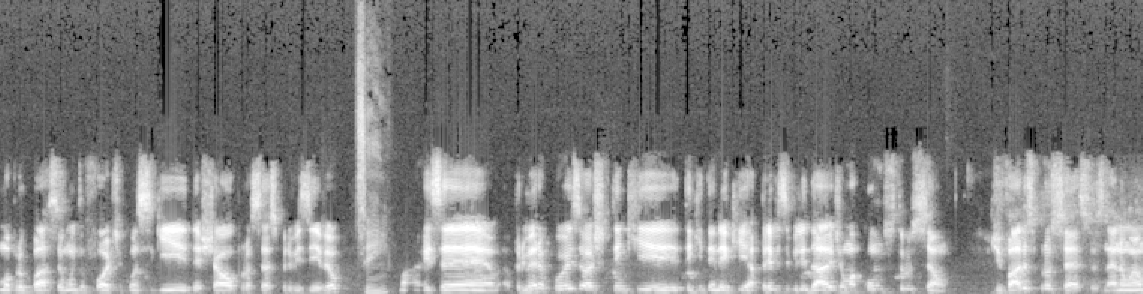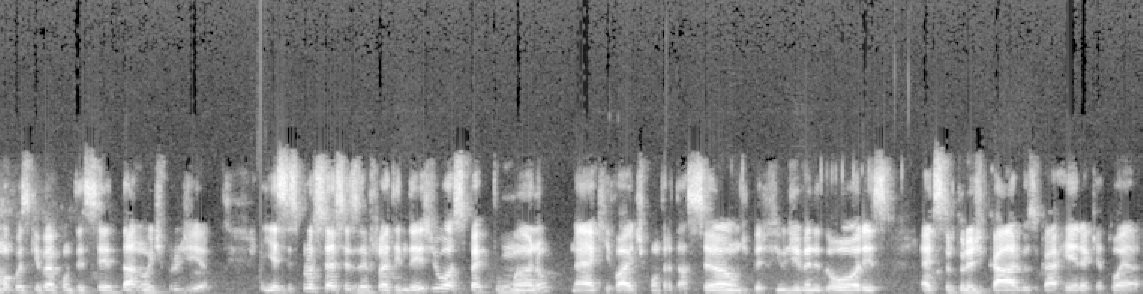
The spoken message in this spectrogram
uma preocupação muito forte em conseguir deixar o processo previsível. Sim. Mas é, a primeira coisa, eu acho que tem que, tem que entender que a previsibilidade é uma construção de vários processos, né? Não é uma coisa que vai acontecer da noite para o dia. E esses processos refletem desde o aspecto humano, né, que vai de contratação, de perfil de vendedores, é de estrutura de cargos e carreira que a tua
